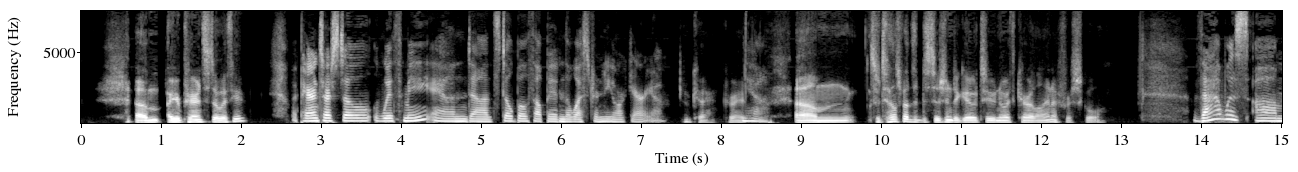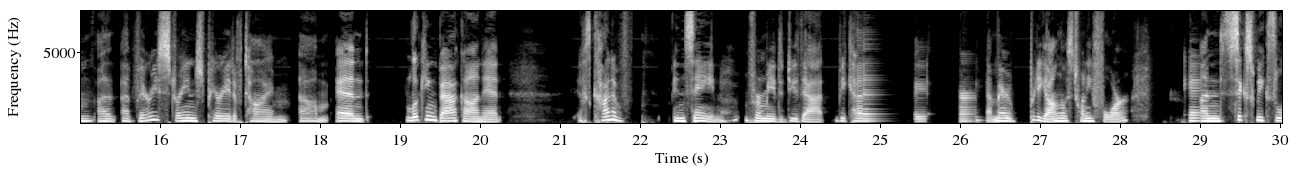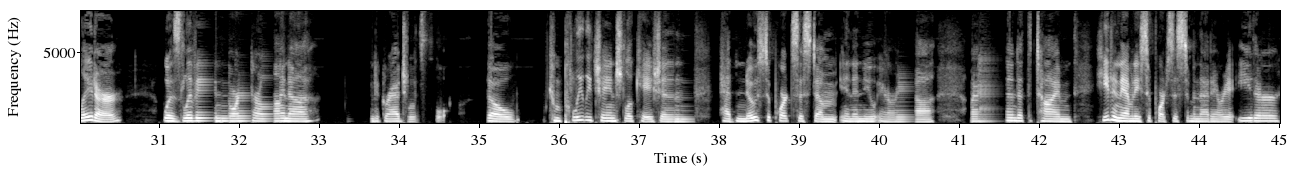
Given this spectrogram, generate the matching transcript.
Um, are your parents still with you? My parents are still with me and uh, still both up in the Western New York area. Okay, great. Yeah. Um, so tell us about the decision to go to North Carolina for school. That was um, a, a very strange period of time. Um, and looking back on it, it was kind of insane for Mm. me to do that because I got married pretty young. I was 24. And six weeks later, was living in North Carolina into graduate school. So completely changed location, had no support system in a new area. My husband at the time, he didn't have any support system in that area either.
